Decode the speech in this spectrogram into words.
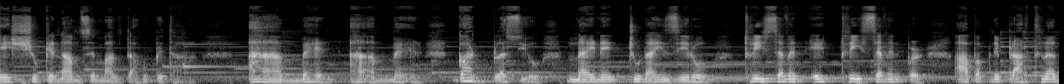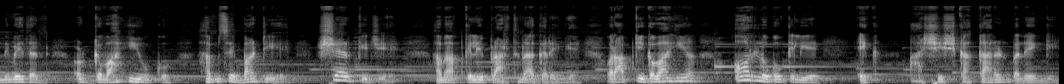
यीशु के नाम से माँगता हूँ, पिता। Amen amen. God bless you. Nine eight two nine zero three seven eight three seven पर आप अपने प्रार्थना निवेदन और गवाहियों को हमसे बांटिए। शेयर कीजिए। हम आपके लिए प्रार्थना करेंगे और आपकी गवाहियाँ और लोगों के लिए एक आशीष का कारण बनेंगी।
